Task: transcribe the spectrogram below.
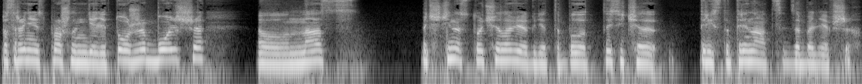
по сравнению с прошлой неделей тоже больше. У э, нас почти на 100 человек где-то было 1313 заболевших.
